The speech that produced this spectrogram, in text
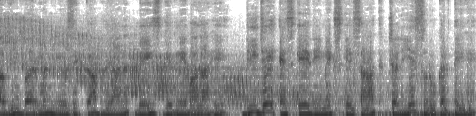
अभी बर्मन म्यूज़िक का भयानक बेस गिरने वाला है। डीजे एस के रिमिक्स के साथ चलिए शुरू करते हैं।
